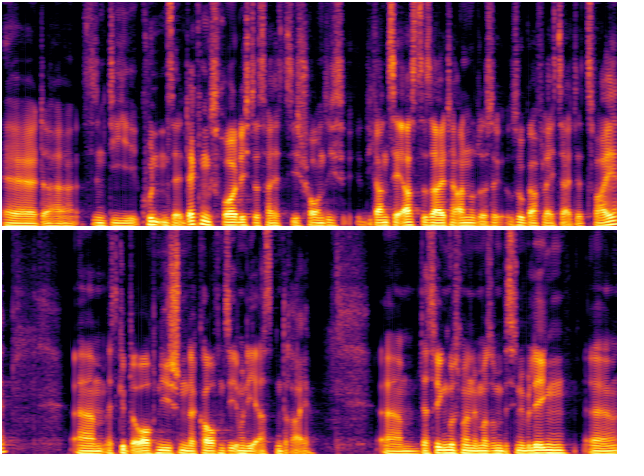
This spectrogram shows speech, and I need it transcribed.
äh, da sind die Kunden sehr entdeckungsfreudig, das heißt, sie schauen sich die ganze erste Seite an oder sogar vielleicht Seite 2. Ähm, es gibt aber auch Nischen, da kaufen sie immer die ersten drei. Ähm, deswegen muss man immer so ein bisschen überlegen, äh,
